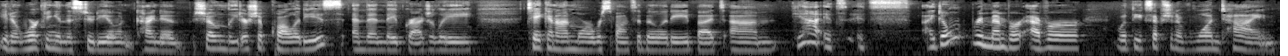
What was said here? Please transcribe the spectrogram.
you know, working in the studio and kind of shown leadership qualities, and then they've gradually taken on more responsibility. But um, yeah, it's it's. I don't remember ever, with the exception of one time,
